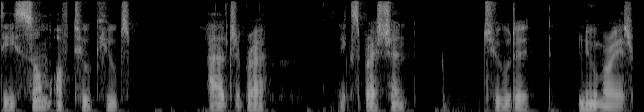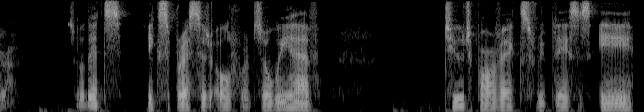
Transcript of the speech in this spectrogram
the sum of two cubes algebra expression to the numerator. So let's express it outward. So we have 2 to the power of x replaces a,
